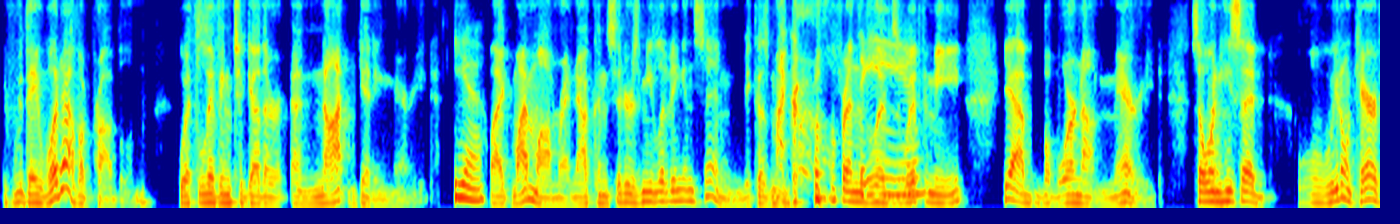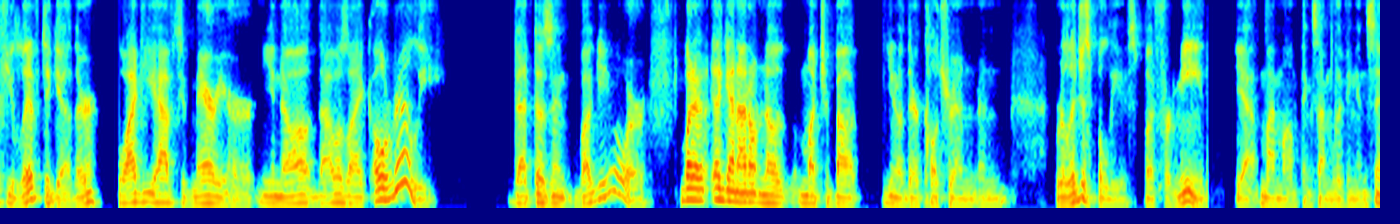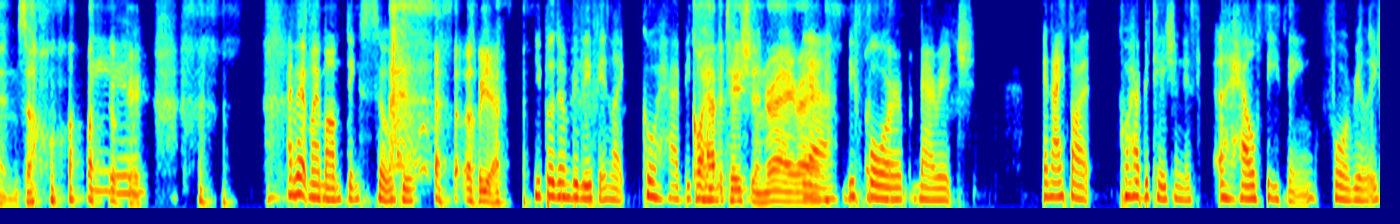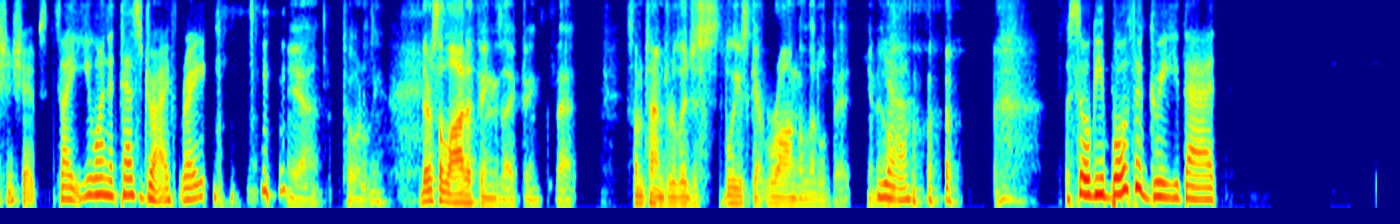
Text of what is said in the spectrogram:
they would have a problem with living together and not getting married. Yeah. like my mom right now considers me living in sin because my girlfriend lives with me yeah but we're not married so when he said well, we don't care if you live together. Why do you have to marry her? You know, that was like, oh, really? That doesn't bug you? Or, but uh, again, I don't know much about, you know, their culture and, and religious beliefs. But for me, yeah, my mom thinks I'm living in sin. So, okay. I bet my mom thinks so too. oh, yeah. People don't believe in like cohabitation. Cohabitation, right, right. Yeah, before marriage. And I thought cohabitation is a healthy thing for relationships. It's like you want a test drive, right? yeah, totally. There's a lot of things I think that sometimes religious beliefs get wrong a little bit, you know. Yeah. So we both agree that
